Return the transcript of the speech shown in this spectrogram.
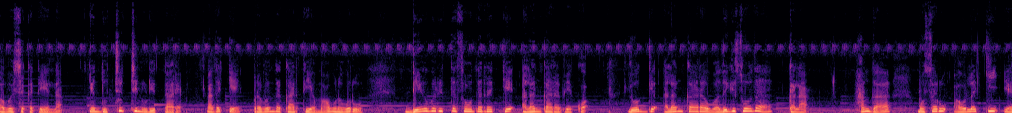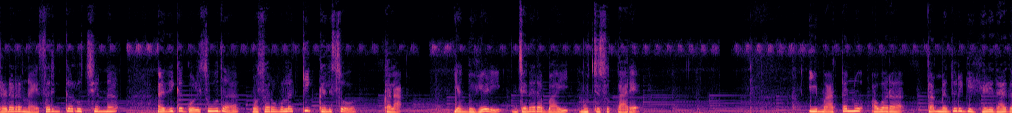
ಅವಶ್ಯಕತೆ ಇಲ್ಲ ಎಂದು ಚುಚ್ಚಿ ನುಡಿಯುತ್ತಾರೆ. ಅದಕ್ಕೆ ಪ್ರಬಂಧಕಾರ್ತಿಯ ಮಾವನವರು, ದೇವರಿತ್ತ ಸೌಂದರ್ಯಕ್ಕೆ ಅಲಂಕಾರ ಬೇಕು ಯೋಗ್ಯ ಅಲಂಕಾರ ಒದಗಿಸೋದ ಕಲಾ. ಹಂಗ ಮೊಸರು ಅವಲಕ್ಕಿ ಎರಡರ ನೈಸರ್ಗಿಕ ರುಚಿಯನ್ನ ಅಧಿಕಗೊಳಿಸುವುದ ಮೊಸರು ಅವಲಕ್ಕಿ ಕಲಿಸೋ ಕಲಾ ಎಂದು ಹೇಳಿ ಜನರ ಬಾಯಿ ಮುಚ್ಚಿಸುತ್ತಾರೆ. ಈ ಮಾತನ್ನು ಅವರ ತಮ್ಮೆದುರಿಗೆ ಹೇಳಿದಾಗ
